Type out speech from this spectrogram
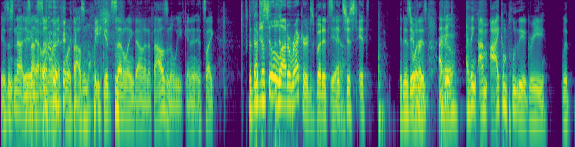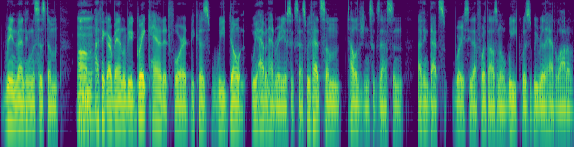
isn't It's not it's not settling at four thousand a week. It's settling down at a thousand a week, and it, it's like But that which is must- still a that- lot of records, but it's Yeah. it's just it's It is what it is. different, I think know? I think I'm I completely agree with reinventing the system. Um, Mm-hmm. I think our band would be a great candidate for it because we don't we haven't had radio success. We've had some television success, and I think that's where you see that four thousand a week was we really had a lot of,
